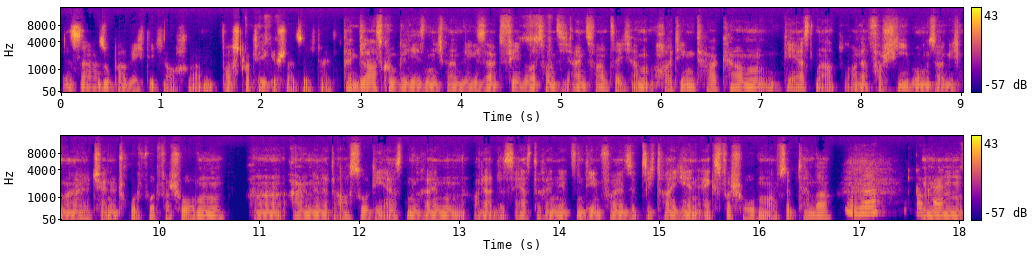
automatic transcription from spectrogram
ist äh, super wichtig, auch ähm, aus strategischer Sicht halt. Glaskugel lesen. Ich meine, wie gesagt, Februar 2021. Am heutigen Tag kamen die ersten Ab- oder Verschiebungen, sage ich mal. Channel Rot wurde verschoben. Äh, Ironman hat auch so die ersten Rennen oder das erste Rennen jetzt in dem Fall 73 hier in X verschoben auf September. Mhm, okay. Mm,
